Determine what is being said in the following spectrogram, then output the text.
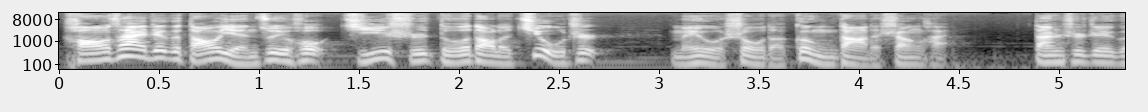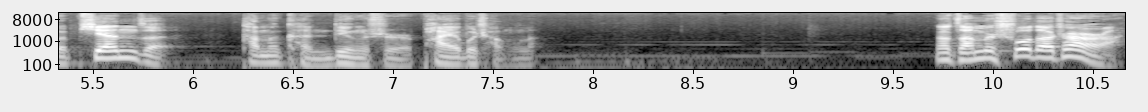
好在这个导演最后及时得到了救治，没有受到更大的伤害。但是这个片子他们肯定是拍不成了。那咱们说到这儿啊，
